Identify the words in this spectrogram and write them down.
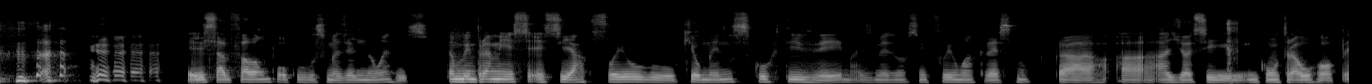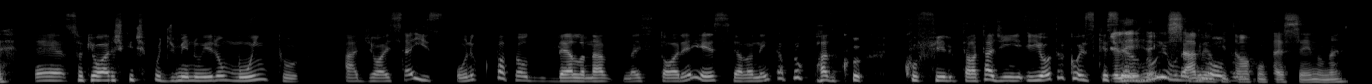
Ele sabe falar um pouco russo, mas ele não é russo. Também pra mim esse, esse arco foi o que eu menos curti ver, mas mesmo assim foi um acréscimo pra a, a Joyce encontrar o Hopper. É, só que eu acho que, tipo, diminuíram muito a Joyce é isso. O único papel dela na, na história é esse. Ela nem tá preocupada com, com o filho que tá lá, tadinho. E outra coisa, esqueceram Eles do Will, né? sabem o que estão acontecendo, né?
